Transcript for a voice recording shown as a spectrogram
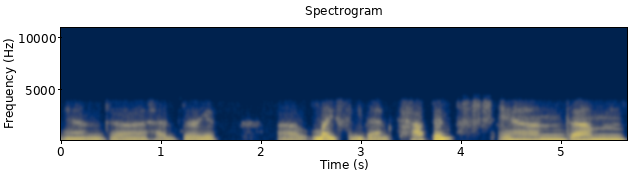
and uh, had various uh, life events happen, and um,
